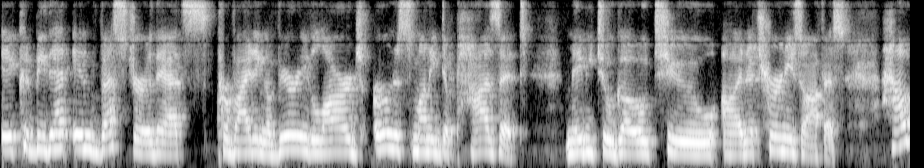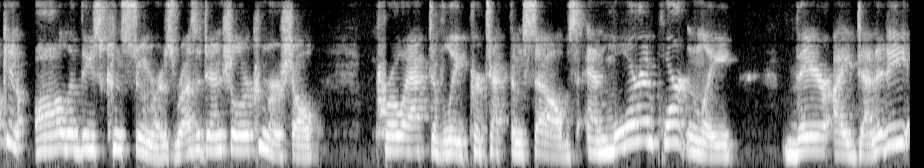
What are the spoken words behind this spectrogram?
It could be that investor that's providing a very large earnest money deposit, maybe to go to uh, an attorney's office. How can all of these consumers, residential or commercial, proactively protect themselves and, more importantly, their identity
